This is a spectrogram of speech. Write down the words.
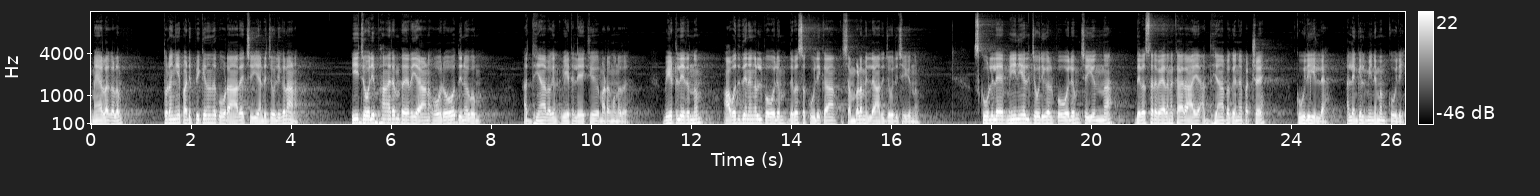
മേളകളും തുടങ്ങി പഠിപ്പിക്കുന്നത് കൂടാതെ ചെയ്യേണ്ട ജോലികളാണ്. ഈ ജോലിഭാരം പേറിയാണ് ഓരോ ദിനവും അധ്യാപകൻ വീട്ടിലേക്ക് മടങ്ങുന്നത്. വീട്ടിലിരുന്നും അവധി ദിനങ്ങളിൽ പോലും ദിവസക്കൂലിക്കാർ ശമ്പളമില്ലാതെ ജോലി ചെയ്യുന്നു. സ്കൂളിലെ മീനിയൽ ജോലികൾ പോലും ചെയ്യുന്ന ദിവസര വേതനക്കാരായ അധ്യാപകന് പക്ഷേ കൂലിയില്ല അല്ലെങ്കിൽ മിനിമം കൂലി.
